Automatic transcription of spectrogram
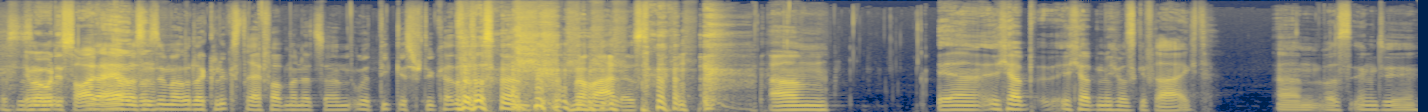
das immer, wo die Sauerei Ja, ja, das ist immer, oder Glückstreffer, ob man jetzt so ein urdickes Stück hat oder so ein normales. ähm, ja, ich habe ich hab mich was gefragt, ähm, was irgendwie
